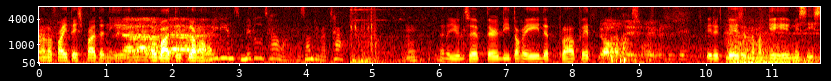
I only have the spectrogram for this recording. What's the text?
Ano pakita yung espada ni Ii? Oh, bad trip lang ako. Attack. Ano yung scepter dito kay Death Prophet. Spirit Blazon naman kay Amesis.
